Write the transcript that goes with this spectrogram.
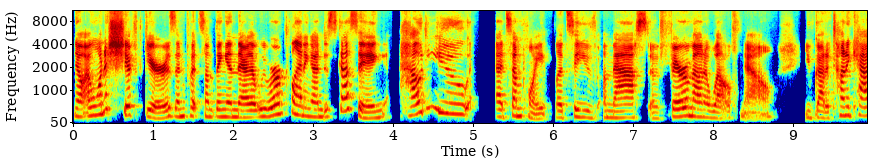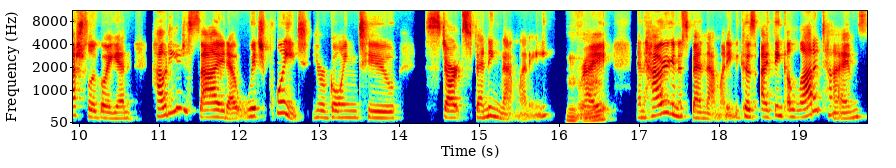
Now, I want to shift gears and put something in there that we weren't planning on discussing. How do you, at some point, let's say you've amassed a fair amount of wealth now, you've got a ton of cash flow going in. How do you decide at which point you're going to start spending that money, Mhm. right? And how you're going to spend that money? Because I think a lot of times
